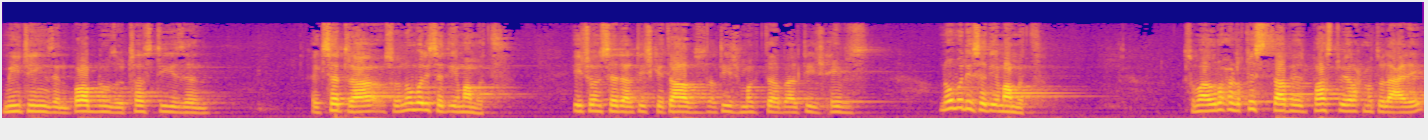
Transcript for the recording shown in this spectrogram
meetings and problems with trustees and etc. So nobody said imamat. Each one said, I'll teach kitabs, I'll teach maktab, I'll teach hifz. Nobody said imamat. So my Ruh al-Qist passed away, rahmatullah alayh.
